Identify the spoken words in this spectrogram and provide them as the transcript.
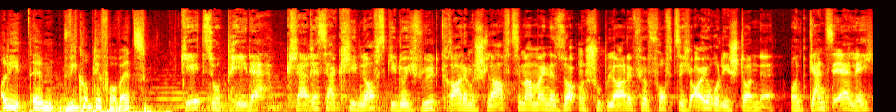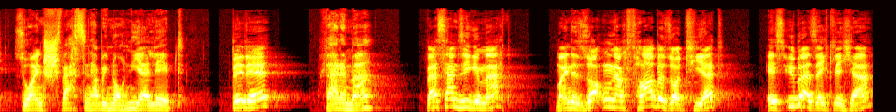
Olli, ähm, wie kommt ihr vorwärts? Geht so, Peter. Clarissa Klinowski durchwühlt gerade im Schlafzimmer meine Sockenschublade für 50 Euro die Stunde. Und ganz ehrlich, so einen Schwachsinn habe ich noch nie erlebt. Bitte? Warte mal. Was haben Sie gemacht? Meine Socken nach Farbe sortiert? Ist übersichtlicher?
